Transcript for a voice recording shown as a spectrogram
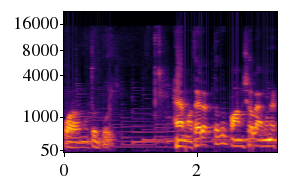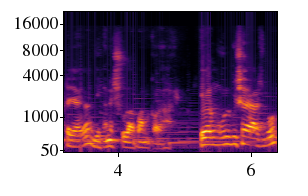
পড়ার মতো বই। হ্যাঁ মাথায় রাখতে হবে, পানশালা এমন একটা জায়গা যেখানে সুরাপান করা হয়। এবার মূল বিষয়ে আসব।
